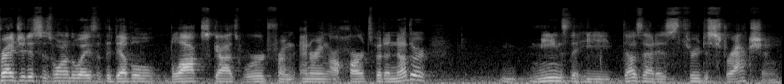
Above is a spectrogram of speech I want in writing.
Prejudice is one of the ways that the devil blocks God's word from entering our hearts, but another means that he does that is through distraction.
